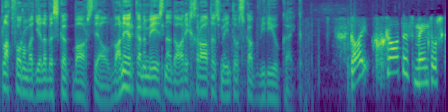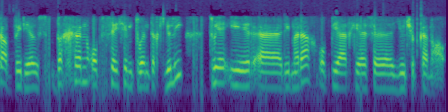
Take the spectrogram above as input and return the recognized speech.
platform wat jy beskikbaar stel. Wanneer kan 'n mens na daardie gratis mentorskap video kyk? Daai gratis mentorskap video's begin op 26 Julie, 2 uur uh die middag op PRG se YouTube kanaal.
